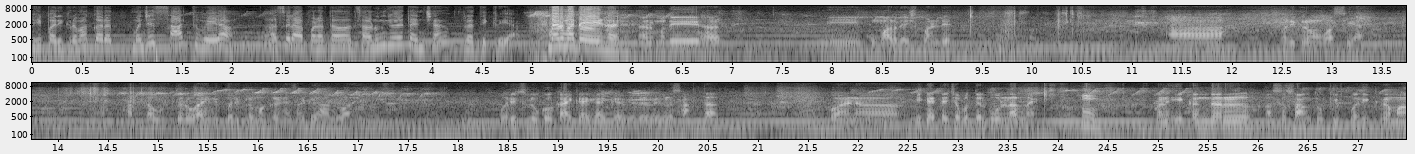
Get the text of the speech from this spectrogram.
ही परिक्रमा करत म्हणजे सात वेळा असं आपण आता जाणून घेऊया त्यांच्या प्रतिक्रिया. नर्मदे हर. नर्मदे हर. मी कुमार देशपांडे. आ, परिक्रमावासी आहे. आत्ता उत्तर वाहिनी परिक्रमा करण्यासाठी आलो आहे. बरीच लोक काय काय काय काय वेगळं वेगळं सांगतात. पण मी काय त्याच्याबद्दल बोलणार नाही. पण एकंदर असं सांगतो की परिक्रमा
